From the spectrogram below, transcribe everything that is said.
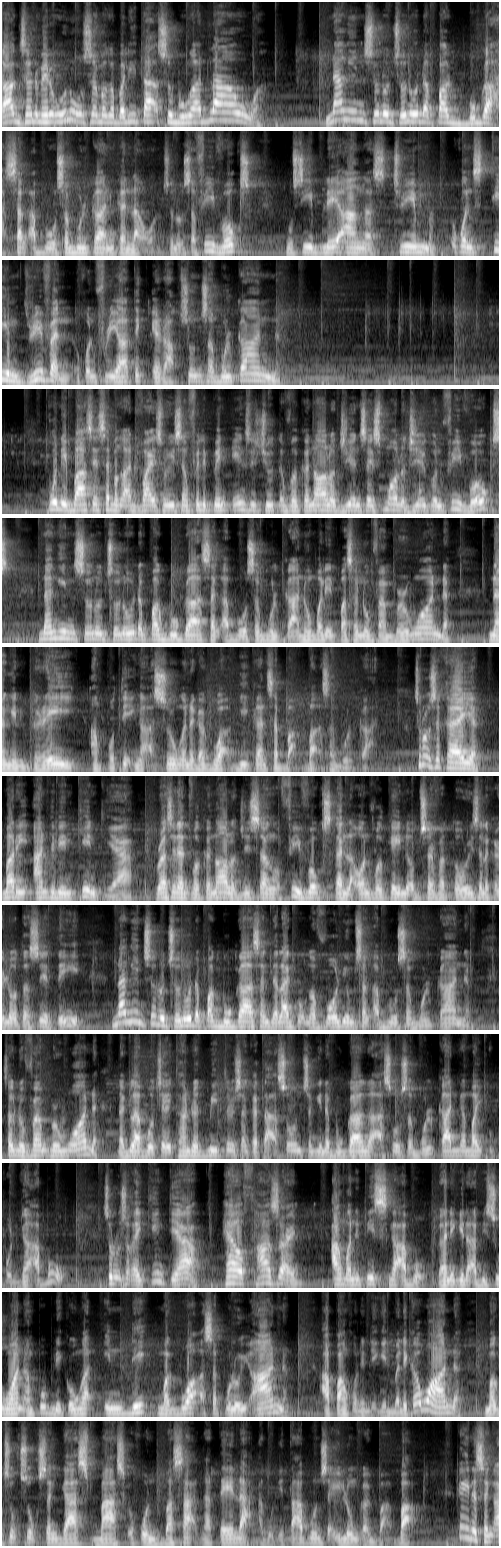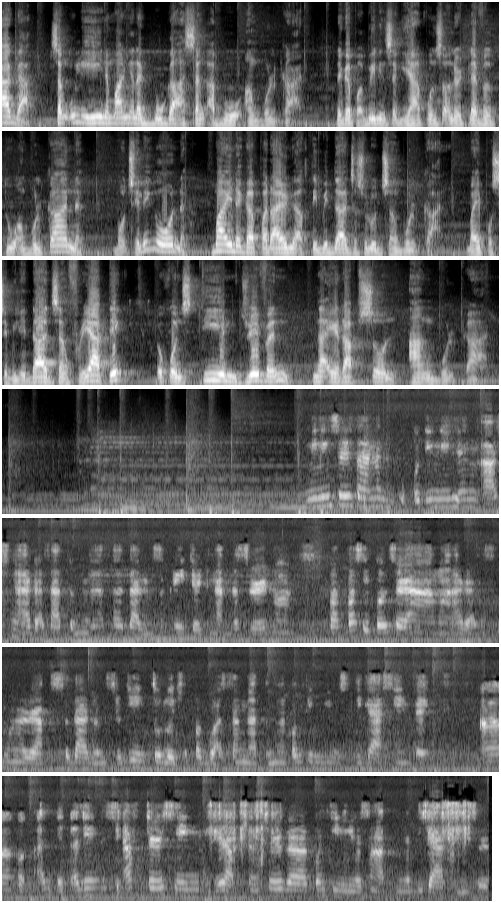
Kag sa numero uno sa mga balita subong adlaw. Nangin sunod-sunod ang pagbuga sang abo sa bulkan kanlaon. Sunod sa FIVOX, posible ang stream o kon steam-driven o kon phreatic eruption sa bulkan. Kuni base sa mga advisories ng Philippine Institute of Volcanology and Seismology o FIVOX, nangin sunod-sunod ang pagbuga sang abo sa bulkan humalin pa sa November 1. Nangin gray ang puti nga aso nga nagagwa gikan sa bakba sang bulkan. Sunod sa kay Marie Andeline Quintia, resident volcanologist ang FIVOX Canlaon Volcano Observatory sa La Carlota City, nangin sunod-sunod ang pagbugas ang dalagko nga volume sang abo sang bulkan. Sa November 1, naglabot sa 800 meters ang kataason sa ginabuga nga aso sa bulkan nga may upod nga abo. Sunod sa kay Quintia, health hazard ang manipis nga abo. Gani ginaabisuhan ang publiko nga hindi magwa sa puluyan. Apang kung hindi balikawan, magsuksok sang gas mask o kung basa nga tela agon itabon sa ilong kag baba. Kay na sang aga, sang ulihi naman nga nagbuga sang abo ang bulkan. Nagapabilin sa gihapon sa alert level 2 ang bulkan. Bot silingon, may nagapadayon nga aktibidad sa sulod sang bulkan. May posibilidad sang phreatic o kung steam-driven nga eruption ang bulkan. Meaning sir, ta nag-upod ini yung ash nga ara sa aton nga sa dalong sa crater din na sir no. Pa possible sir ang mga ara sa mga rocks sa dalong sir ging tulod sa pagwasang nato nga continuous digasing kay uh, adin si after seeing eruption sir ga continuous ang aton nga digasing sir.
